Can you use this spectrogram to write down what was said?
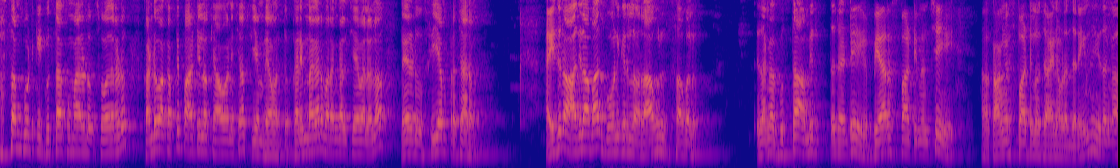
హస్తంకూటికి గుత్తా కుమారుడు సోదరుడు కండువా కప్పి పార్టీలోకి ఆహ్వానించిన సీఎం రేవంత్ కరీంనగర్ వరంగల్ చేవలలో నేడు సీఎం ప్రచారం. ఐదున ఆదిలాబాద్ భువనగిరిలో రాహుల్ సభలు. విధంగా గుత్తా అమీర్ రెడ్డి బీఆర్ఎస్ పార్టీ నుంచి కాంగ్రెస్ పార్టీలో జాయిన్ అవ్వడం జరిగింది. ఈ విధంగా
